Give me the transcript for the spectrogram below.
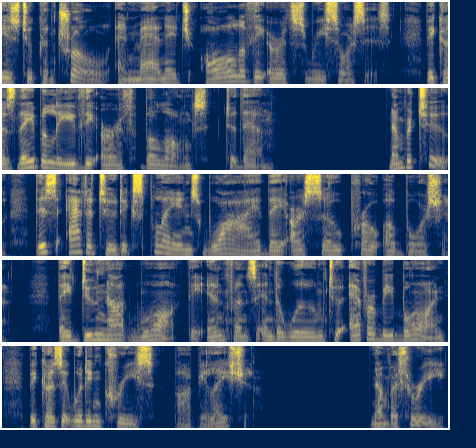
is to control and manage all of the earth's resources because they believe the earth belongs to them. Number two, this attitude explains why they are so pro abortion. They do not want the infants in the womb to ever be born because it would increase population. Number three,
